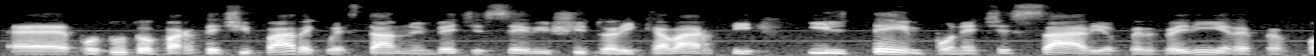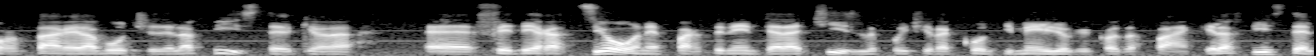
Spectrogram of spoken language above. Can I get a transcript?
eh, potuto partecipare, quest'anno invece sei riuscito a ricavarti il tempo necessario per venire, per portare la voce della Fister, che è una eh, federazione appartenente alla CISL, poi ci racconti meglio che cosa fa anche la Fistel,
